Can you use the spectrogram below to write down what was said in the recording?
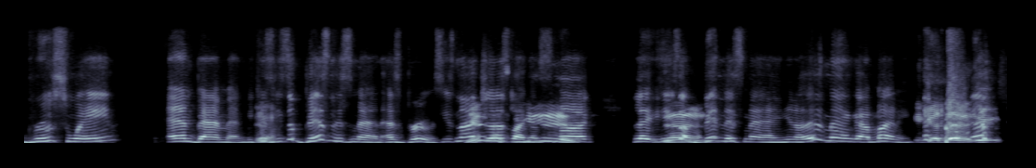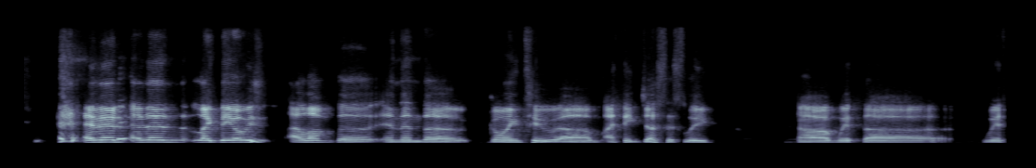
Bruce Wayne and Batman because yeah. he's a businessman as Bruce. He's not yes, just like a smug. Like he's yeah. a businessman. You know, this man got money. He got that. and then and then like they always I love the and then the going to um, I think Justice League uh, with uh, with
